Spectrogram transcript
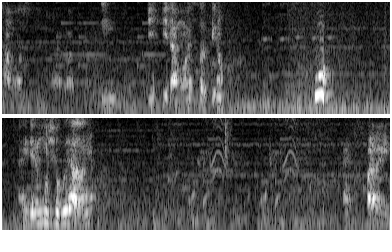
vamos, y giramos eso, tirón. Uh, ahí tiene mucho cuidado, ¿eh? Eh, Fuera de aquí.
